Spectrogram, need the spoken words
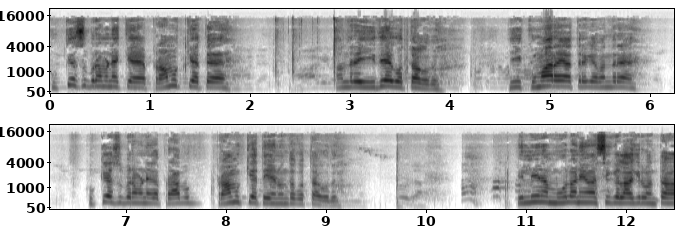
ಕುಕ್ಕೆ ಸುಬ್ರಹ್ಮಣ್ಯಕ್ಕೆ ಪ್ರಾಮುಖ್ಯತೆ ಅಂದ್ರೆ ಇದೇ ಗೊತ್ತಾಗೋದು. ಈ ಕುಮಾರ ಯಾತ್ರೆಗೆ ಬಂದ್ರೆ ಕುಕ್ಕೆ ಸುಬ್ರಹ್ಮಣ್ಯದ ಪ್ರಾಮು ಪ್ರಾಮುಖ್ಯತೆ ಏನು ಅಂತ ಗೊತ್ತಾಗೋದು. ಇಲ್ಲಿನ ಮೂಲ ನಿವಾಸಿಗಳಾಗಿರುವಂತಹ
